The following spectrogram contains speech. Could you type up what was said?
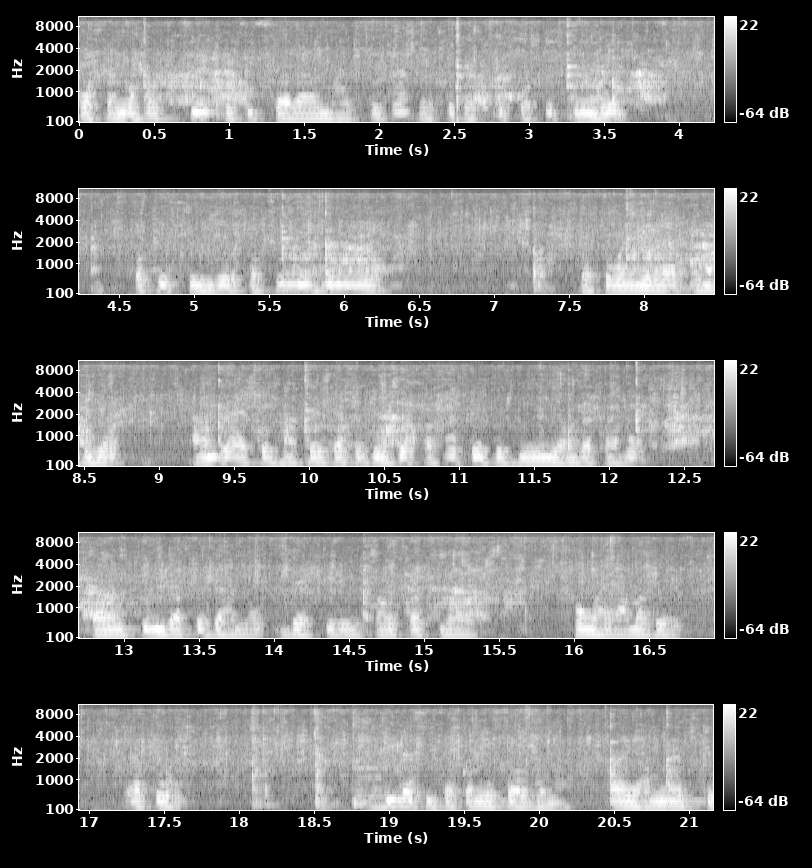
কষানো হচ্ছে, কচুর ছড়া মাংসটা দেখো দেখতে কত সুন্দর কত সুন্দর কত লোভনীয় দেখো ভাইয়েরা, বন্ধুরা, আমরা এখন হাতের কাছে দুইটা খাব পেটে দিয়েই আমরা খাব। কারণ তোমরা তো জানো, দেশের এই সংকটময় সময় আমাদের এত বিলাসিতা করলে চলবে না। তাই আমি আজকে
